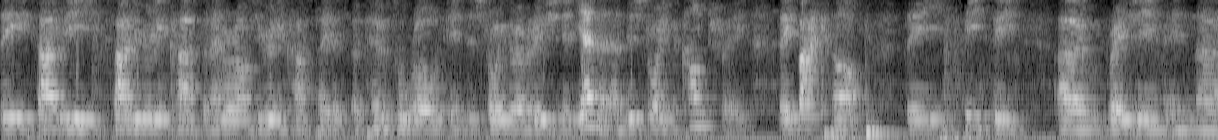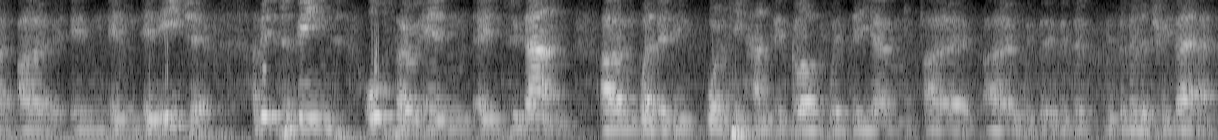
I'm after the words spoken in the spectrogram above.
the Saudi Saudi ruling class and Emirati ruling class played a, a, pivotal role in destroying the revolution in Yemen and destroying the country. They backed up the Sisi um, regime in, uh, uh, in, in, in Egypt. Have intervened also in, in Sudan um, where they've been working hand in glove with the, um, uh, uh, with, the, with, the, with the military there.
